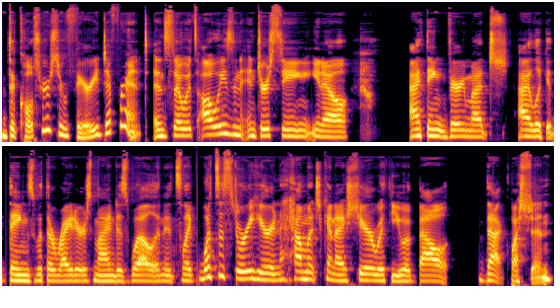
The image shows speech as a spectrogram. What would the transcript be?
the cultures are very different. And so it's always an interesting, you know, I think very much I look at things with a writer's mind as well. And it's like, what's the story here and how much can I share with you about that question?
